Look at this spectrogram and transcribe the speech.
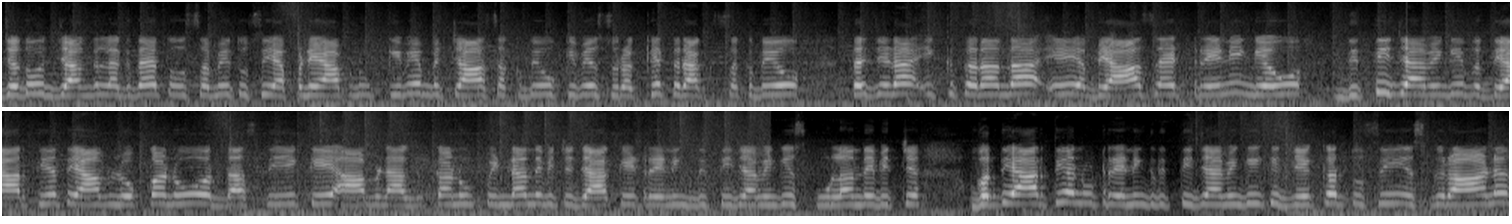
ਜਦੋਂ ਜੰਗ ਲੱਗਦਾ ਹੈ, ਤਾਂ ਉਸ ਸਮੇਂ ਤੁਸੀਂ ਆਪਣੇ ਆਪ ਨੂੰ ਕਿਵੇਂ ਬਚਾ ਸਕਦੇ ਹੋ, ਕਿਵੇਂ ਸੁਰੱਖਿਅਤ ਰੱਖ ਸਕਦੇ ਹੋ ਤਾਂ ਜਿਹੜਾ ਇੱਕ ਤਰ੍ਹਾਂ ਦਾ ਇਹ ਅਭਿਆਸ ਹੈ ਟ੍ਰੇਨਿੰਗ ਹੈ, ਉਹ ਦਿੱਤੀ ਜਾਵੇਗੀ ਵਿਦਿਆਰਥੀਆਂ ਤੇ ਆਮ ਲੋਕਾਂ ਨੂੰ ਔਰ ਦੱਸਦੀ ਕਿ ਆਮ ਨਾਗਰਿਕਾਂ ਨੂੰ ਪਿੰਡਾਂ ਦੇ ਵਿੱਚ ਜਾ ਕੇ ਟ੍ਰੇਨਿੰਗ ਦਿੱਤੀ ਜਾਵੇਗੀ, ਸਕੂਲਾਂ ਦੇ ਵਿੱਚ ਵਿਦਿਆਰਥੀਆਂ ਨੂੰ ਟ੍ਰੇਨਿੰਗ ਦਿੱਤੀ ਜਾਵੇਗੀ ਕਿ ਜੇਕਰ ਤੁਸੀਂ ਇਸ ਦੌਰਾਨ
